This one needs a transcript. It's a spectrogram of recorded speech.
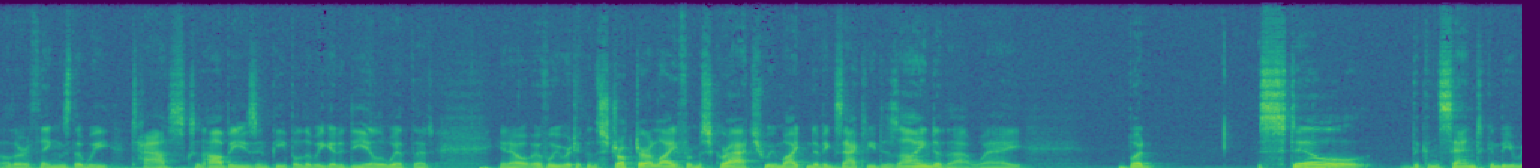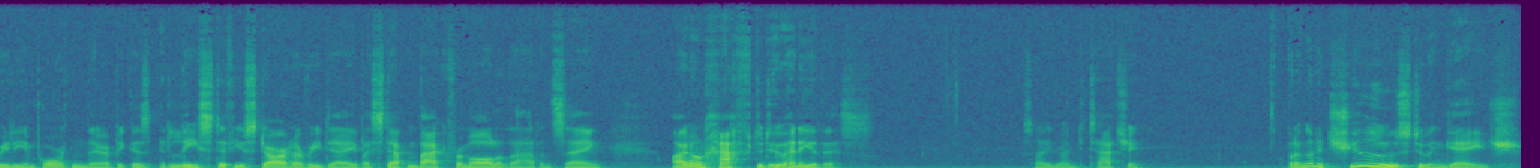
other things that we tasks and hobbies and people that we get to deal with that, you know, if we were to construct our life from scratch, we mightn't have exactly designed it that way. But still, the consent can be really important there because at least if you start every day by stepping back from all of that and saying, I don't have to do any of this. So I'm detaching but I'm going to choose to engage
